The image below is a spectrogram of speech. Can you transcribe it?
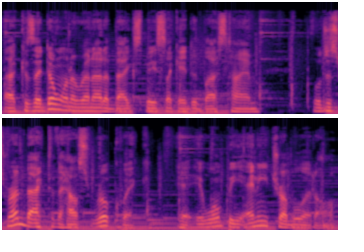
Because uh, I don't want to run out of bag space like I did last time. We'll just run back to the house real quick. It, it won't be any trouble at all.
